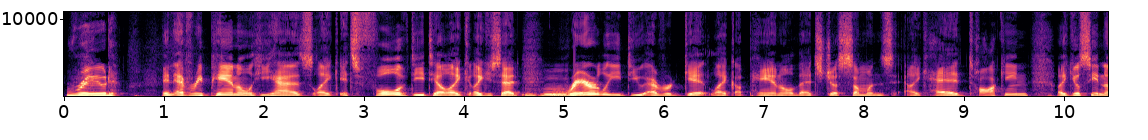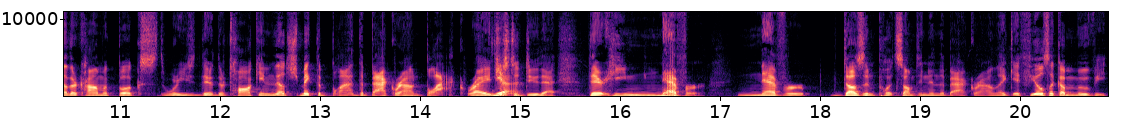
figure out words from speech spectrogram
rude. In every panel, he has like it's full of detail. Like like you said, Mm-hmm. rarely do you ever get like a panel that's just someone's like head talking. Like you'll see in other comic books where you, they're they're talking and they'll just make the black the background black, right? Just to do that. There, he never, never doesn't put something in the background. Like it feels like a movie.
